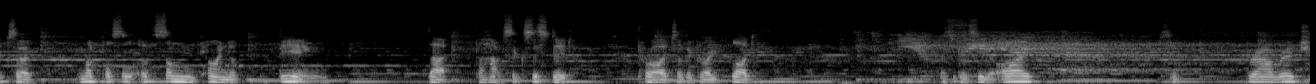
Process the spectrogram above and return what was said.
It's a mud fossil of some kind of being that perhaps existed prior to the Great Flood. As you can see, the eye, brow ridge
